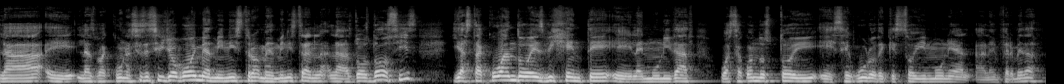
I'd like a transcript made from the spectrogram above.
la, eh, las vacunas? Es decir, yo voy, me administro, me administran las dos dosis, y hasta cuándo es vigente la inmunidad, o hasta cuándo estoy seguro de que estoy inmune a, a, la enfermedad.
